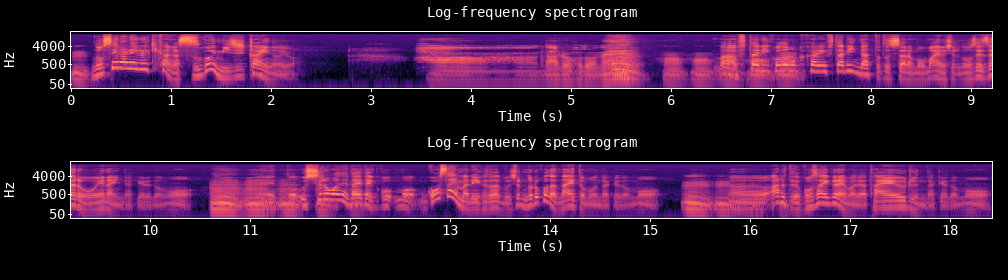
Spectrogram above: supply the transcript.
うん。乗せられる期間がすごい短いのよ。はあ、なるほどね。まあ2人子供が仮に2人になったとしたらもう前後ろ乗せざるを得ないんだけれども、うんうんうんえーっと後ろはね大体ごもう5歳までいくと多分後ろ乗ることはないと思うんだけども、うんうんうんある程度5歳ぐらいまでは耐えうるんだけども、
